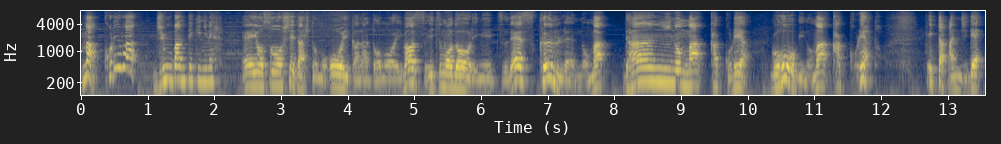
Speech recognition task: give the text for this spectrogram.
まあ、これは順番的にね、えー、予想してた人も多いかなと思います。いつも通り3つです。訓練の間、段位の間、かっこレア、ご褒美の間、かっこレアといった感じで、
